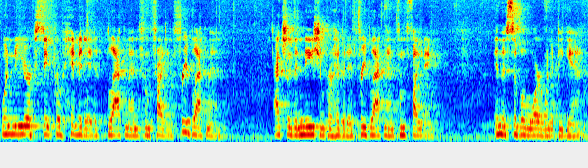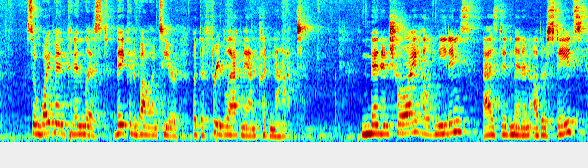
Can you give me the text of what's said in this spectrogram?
when New York State prohibited black men from fighting, free black men. Actually, the nation prohibited free black men from fighting in the Civil War when it began. So white men could enlist, they could volunteer, but the free black man could not. Men in Troy held meetings, as did men in other states,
